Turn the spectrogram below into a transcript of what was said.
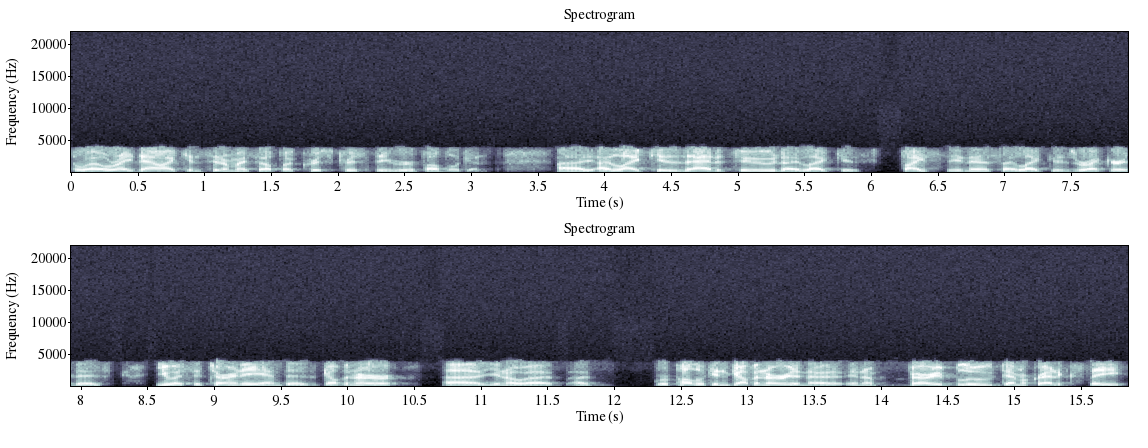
Well, right now I consider myself a Chris Christie Republican. I, I like his attitude. I like his feistiness. I like his record as U.S. attorney and as governor. Uh, you know, a, a Republican governor in a in a very blue Democratic state,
